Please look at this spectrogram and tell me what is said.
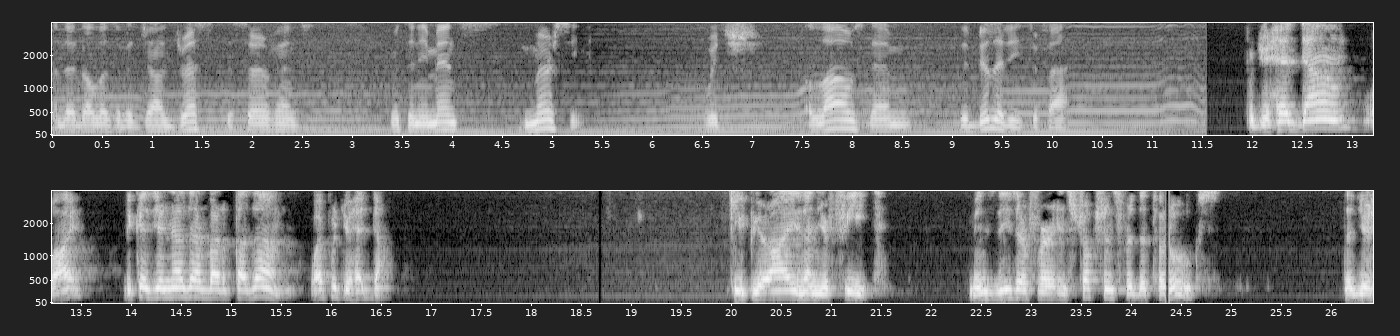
and that Allah dressed the servant with an immense mercy which allows them the ability to fast. Put your head down, why? Because you're nazar bar qadam, why put your head down? Keep your eyes on your feet, means these are for instructions for the turuqs that your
